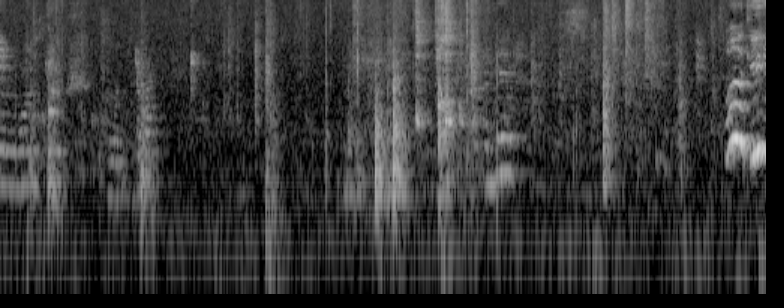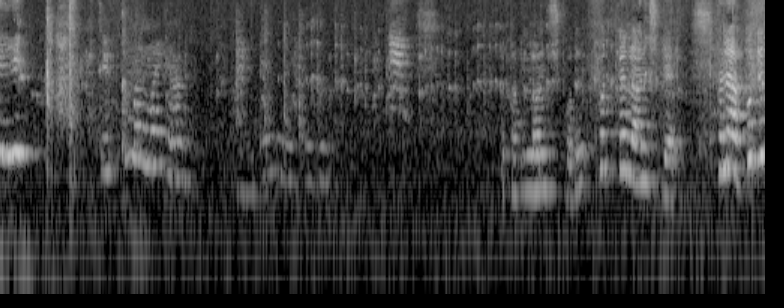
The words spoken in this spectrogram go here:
And one, two, three, and then Boogie! Dude, come on my hand. Lunch for. Put the lunch there. And I put the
